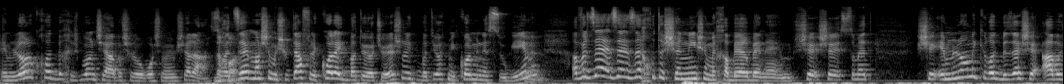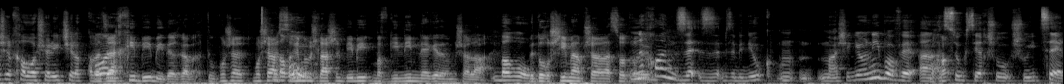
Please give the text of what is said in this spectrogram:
הן לא לוקחות בחשבון שאבא שלו הוא ראש הממשלה. זאת נכון. אומרת, זה מה שמשותף לכל ההתבטאויות שלו. יש לו התבטאויות מכל מיני סוגים, כן. אבל זה, זה, זה חוט השני שמחבר ביניהם. ש, ש, זאת אומרת, שהן לא מכירות בזה שאבא שלך הוא השליט של הכל. אבל זה הכי ביבי, דרך אגב. כמו ש- כמו שהשרים. בממשלה של ביבי מפגינים נגד הממשלה. ברור. ודורשים מהממשלה לעשות דברים. נכון, זה, זה, זה בדיוק מה שגאוני בו, והסוג שיח שהוא, שהוא ייצר.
